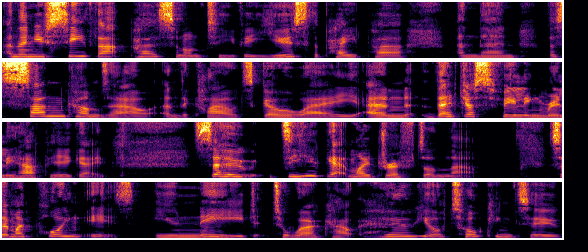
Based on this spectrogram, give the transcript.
And then you see that person on TV use the paper, and then the sun comes out and the clouds go away, and they're just feeling really happy again. So, do you get my drift on that? So, my point is, you need to work out who you're talking to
